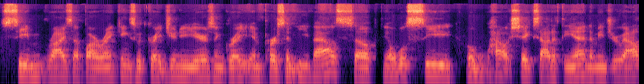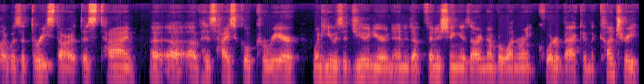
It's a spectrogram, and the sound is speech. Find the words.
see rise up our rankings with great junior years and great in-person evals. So, you know, we'll see how it shakes out at the end. I mean, Drew Allar was a three-star at this time uh, uh of his high school career when he was a junior and ended up finishing as our number one ranked quarterback in the country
